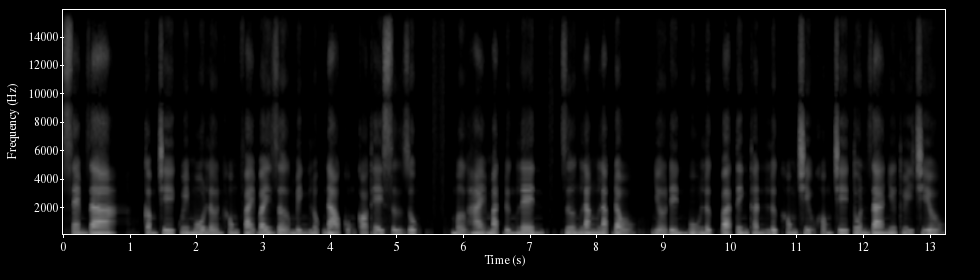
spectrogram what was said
Xem ra, cấm chế quy mô lớn không phải bây giờ mình lúc nào cũng có thể sử dụng mở hai mắt đứng lên, Dương Lăng lắc đầu, nhớ đến vô lực và tinh thần lực không chịu khống chế tuôn ra như thủy triều,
